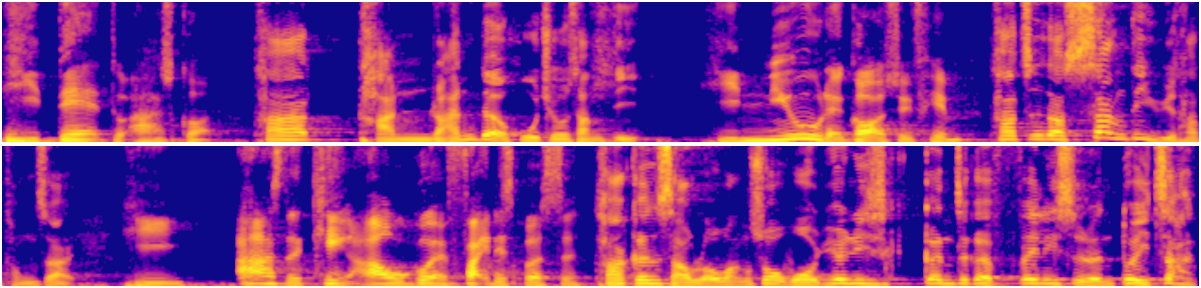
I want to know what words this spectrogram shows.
he dared to ask God. 他坦然的呼求上帝。 He knew that God was with him. 他知道上帝与他同在。 He ask the king, I will go and fight this person. 他跟扫罗王说：“我愿意跟这个非利士人对战。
